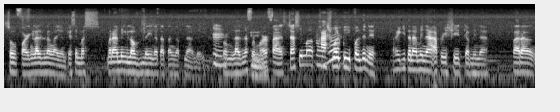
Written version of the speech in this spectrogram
so far, lalo na ngayon. Kasi mas maraming love na yung natatanggap namin. From, lalo na from Mm. our fans. Just yung mga casual people din eh. Nakikita namin na appreciate kami na parang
